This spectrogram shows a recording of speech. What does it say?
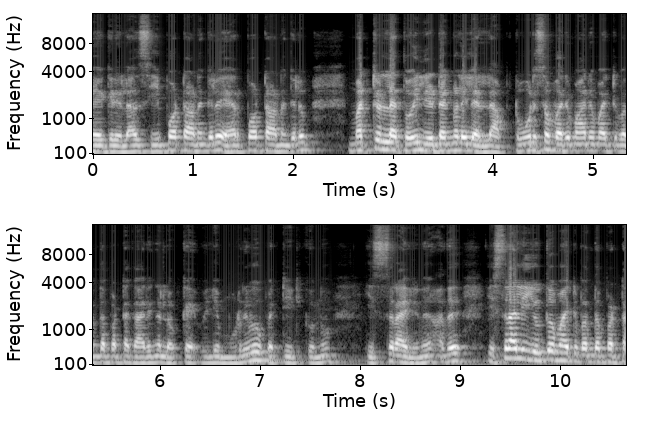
മേഖലയിലും അത് സീപോർട്ടാണെങ്കിലും ആണെങ്കിലും എയർപോർട്ട് ആണെങ്കിലും മറ്റുള്ള തൊഴിലിടങ്ങളിലെല്ലാം ടൂറിസം വരുമാനവുമായിട്ട് ബന്ധപ്പെട്ട കാര്യങ്ങളിലൊക്കെ വലിയ മുറിവ് പറ്റിയിരിക്കുന്നു ഇസ്രായേലിന്. അത് ഇസ്രായേലി യുദ്ധവുമായിട്ട് ബന്ധപ്പെട്ട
